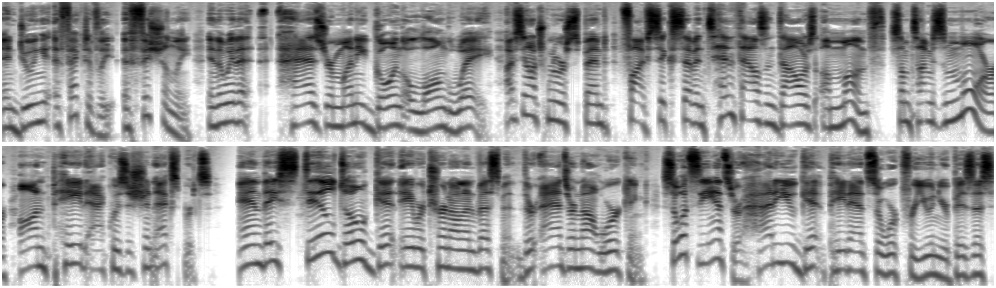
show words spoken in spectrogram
and doing it effectively, efficiently, in the way that has your money going a long way. I've seen entrepreneurs spend five, six, seven, ten thousand dollars a month, sometimes more, on paid acquisition experts and they still don't get a return on investment. Their ads are not working. So, what's the answer? How do you get paid ads to work for you and your business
